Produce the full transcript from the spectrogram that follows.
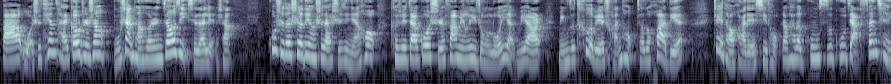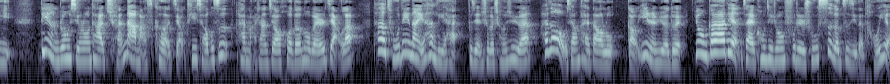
把我是天才、高智商、不擅长和人交际写在脸上。故事的设定是在十几年后，科学家郭石发明了一种裸眼 VR，名字特别传统，叫做化蝶。这套化蝶系统让他的公司估价三千亿。电影中形容他拳打马斯克，脚踢乔布斯，还马上就要获得诺贝尔奖了。他的徒弟呢也很厉害，不仅是个程序员，还走偶像派道路，搞艺人乐队，用高压电在空气中复制出四个自己的投影。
